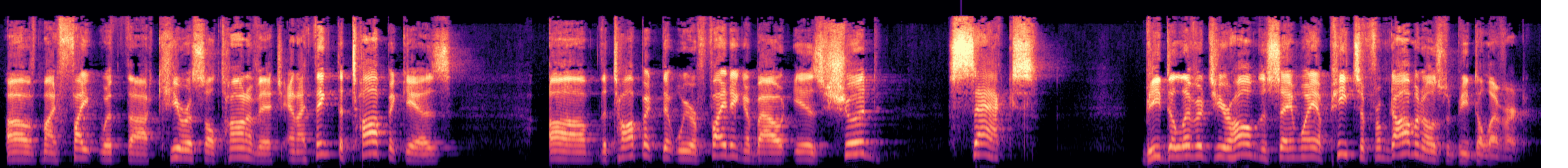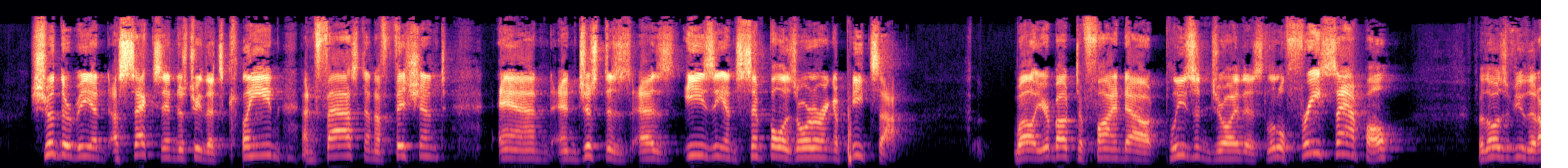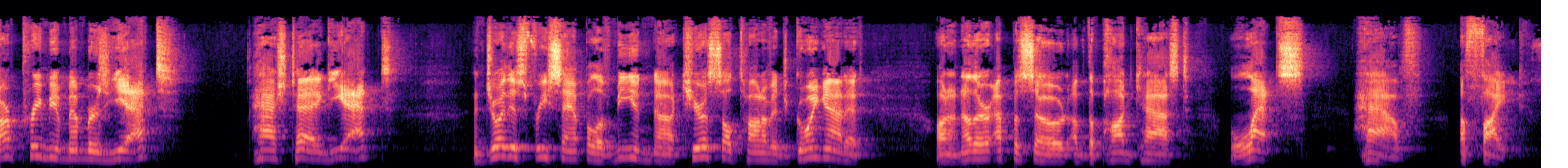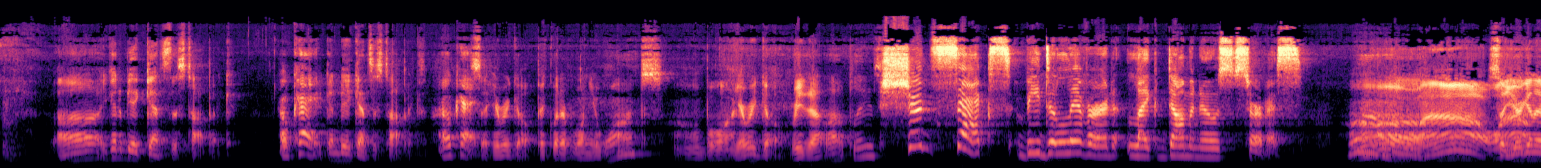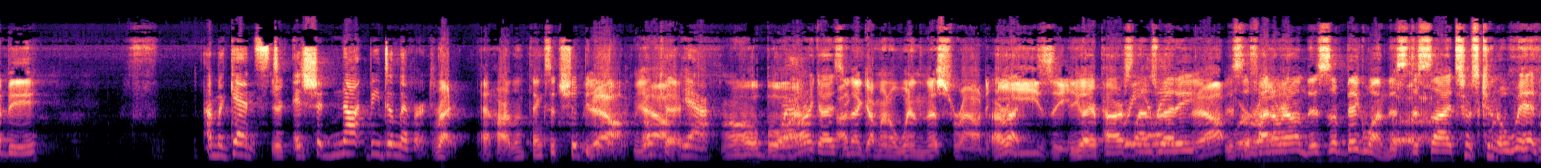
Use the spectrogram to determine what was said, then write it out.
of my fight with uh, Kira Soltanovich. And I think the topic is uh, the topic that we were fighting about is should sex be delivered to your home the same way a pizza from Domino's would be delivered? Should there be a, a sex industry that's clean and fast and efficient and and just as as easy and simple as ordering a pizza? Well, you're about to find out. Please enjoy this little free sample for those of you that aren't premium members yet. Hashtag yet. Enjoy this free sample of me and uh, Kira Soltanovich going at it on another episode of the podcast. Let's have a fight. Uh, you're going to be against this topic. Okay. You're going to be against this topic. Okay. So here we go. Pick whatever one you want. Oh boy. Here we go. Read it out loud, please. Should sex be delivered like Domino's service? Oh, wow. So you're going to be I'm against. You're- It should not be delivered. right, and Harland thinks it should be. Yeah, delivered. yeah. Okay. Yeah. Oh boy. Well- All right, guys. I think I'm going to win this round All right. easy. You got your power slams ready? Yeah, This is we're the final round. This is a big one. This decides who's going to win.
